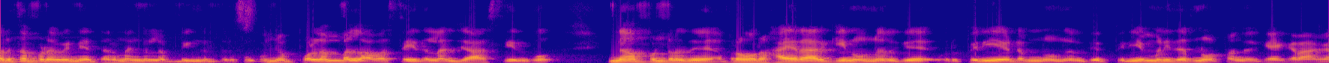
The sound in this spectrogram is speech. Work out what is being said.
வருத்தப்பட வேண்டிய தருணங்கள் அப்படிங்கிறது இருக்கும். கொஞ்சம் புலம்பல் அவஸ்தை இதெல்லாம் ஜாஸ்தி இருக்கும். என்ன பண்ணுறது அப்புறம் ஒரு ஹைரார்கின்னு ஒன்று இருக்குது ஒரு பெரிய இடம்னு ஒன்று இருக்குது பெரிய மனிதர்னு ஒருத்தவங்க கேட்குறாங்க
